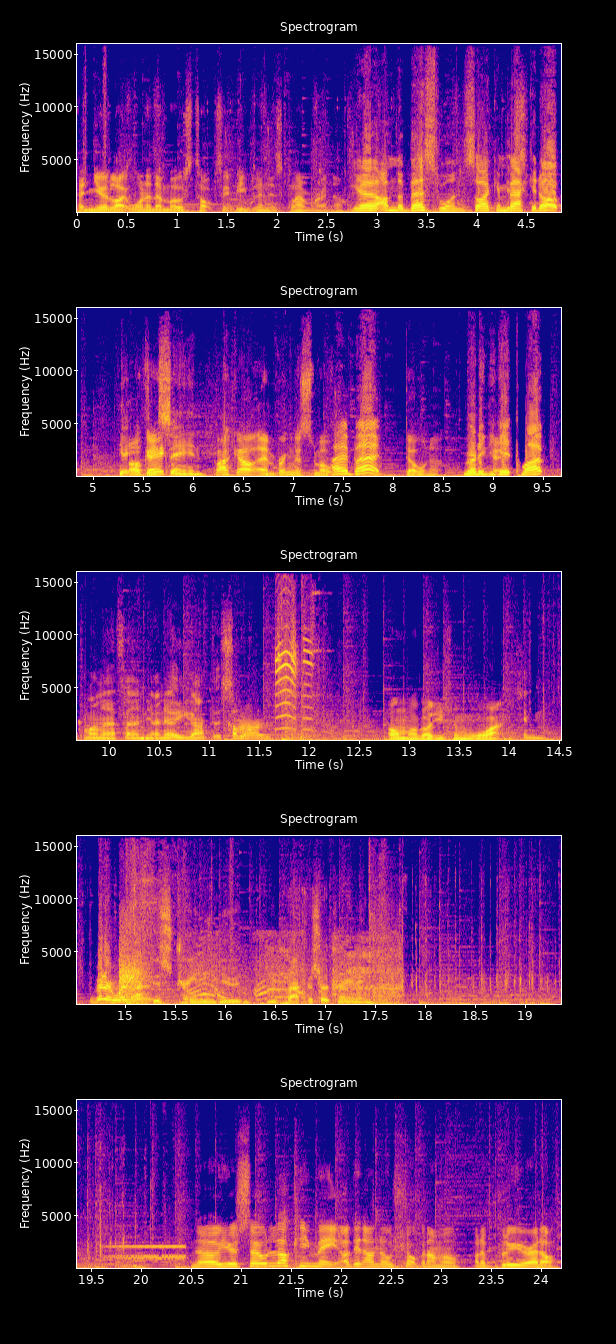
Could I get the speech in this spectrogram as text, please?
and you're like one of the most toxic people in this clan right now. yeah, I'm the best one, so I can back it up. Yeah, Okay. He's insane. Back out then. Bring the smoke. I bet. Donut. Ready to get clapped? Come on, FN. I know you got this. Come dude. on. Oh my god, you've been whacked. Give me- You better win this. Practice training, dude. We practice our training. No, you're so lucky, mate. I didn't have no shotgun ammo. I'd have blew your head off.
